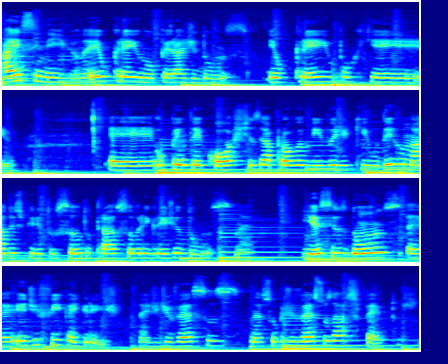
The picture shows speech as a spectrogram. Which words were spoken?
a esse nível, né? Eu creio no operar de dons. Eu creio porque é, o Pentecostes é a prova viva de que o derramado do Espírito Santo traz sobre a igreja dons, né? E esses dons é, edificam a igreja, né? De diversas, né? Sobre diversos aspectos.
